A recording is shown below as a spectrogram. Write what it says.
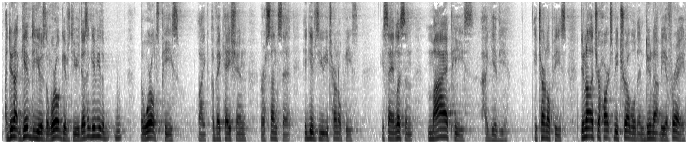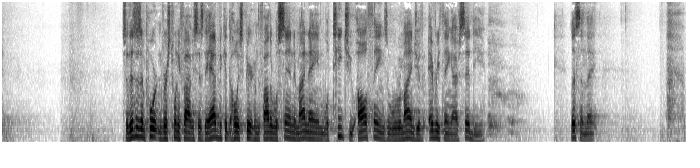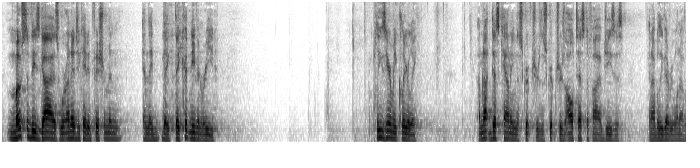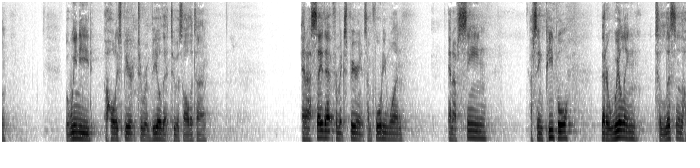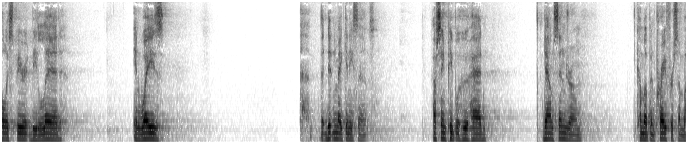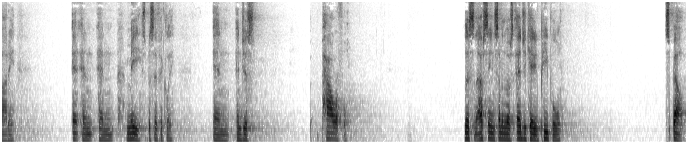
I do not give to you as the world gives to you. He doesn't give you the, the world's peace, like a vacation or a sunset. He gives you eternal peace. He's saying, Listen, my peace I give you, eternal peace. Do not let your hearts be troubled and do not be afraid. So, this is important. Verse 25, he says, The advocate, the Holy Spirit, whom the Father will send in my name, will teach you all things and will remind you of everything I've said to you. Listen, they, most of these guys were uneducated fishermen and they, they, they couldn't even read. Please hear me clearly. I'm not discounting the scriptures. The scriptures all testify of Jesus, and I believe every one of them. But we need a Holy Spirit to reveal that to us all the time. And I say that from experience. I'm 41, and I've seen, I've seen people that are willing to listen to the Holy Spirit be led in ways that didn't make any sense. I've seen people who had Down syndrome come up and pray for somebody, and, and, and me specifically, and, and just powerful. Listen, I've seen some of the most educated people spout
